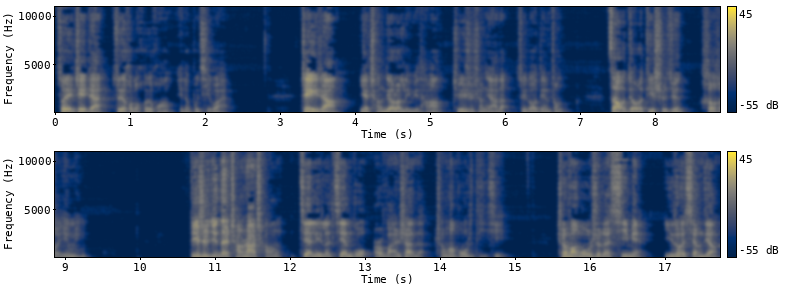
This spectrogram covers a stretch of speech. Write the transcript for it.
所以这战最后的辉煌也就不奇怪了。这一仗也成就了李玉堂军事生涯的最高巅峰，造就了第十军。赫赫英名。第十军在长沙城建立了坚固而完善的城防工事体系。城防工事的西面依托湘江，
